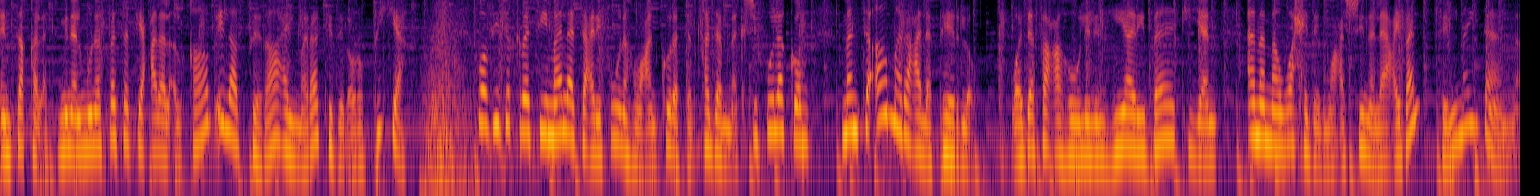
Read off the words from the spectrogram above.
انتقلت من المنافسة على الألقاب إلى صراع المراكز الأوروبية. وفي فقرة ما لا تعرفونه عن كرة القدم نكشف لكم من تآمر على بيرلو. ودفعه للانهيار باكيا أمام 21 لاعبا في الميدان.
